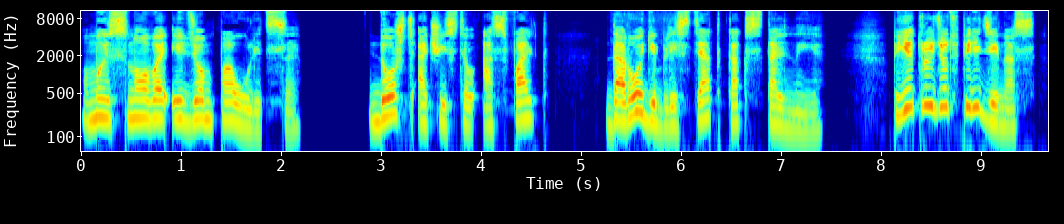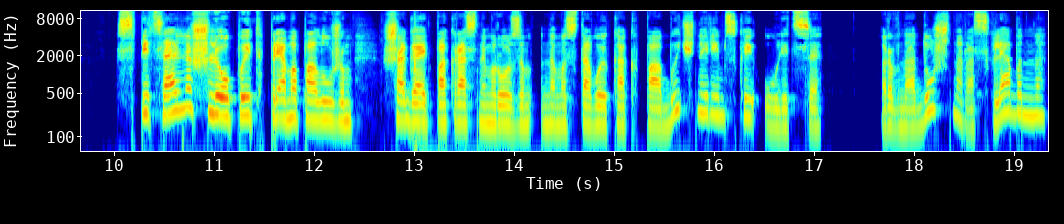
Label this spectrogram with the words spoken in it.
Мы снова идем по улице. Дождь очистил асфальт, дороги блестят, как стальные. Пьетро идет впереди нас — специально шлепает прямо по лужам, шагает по красным розам на мостовой, как по обычной римской улице. Равнодушно, расхлябанно.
